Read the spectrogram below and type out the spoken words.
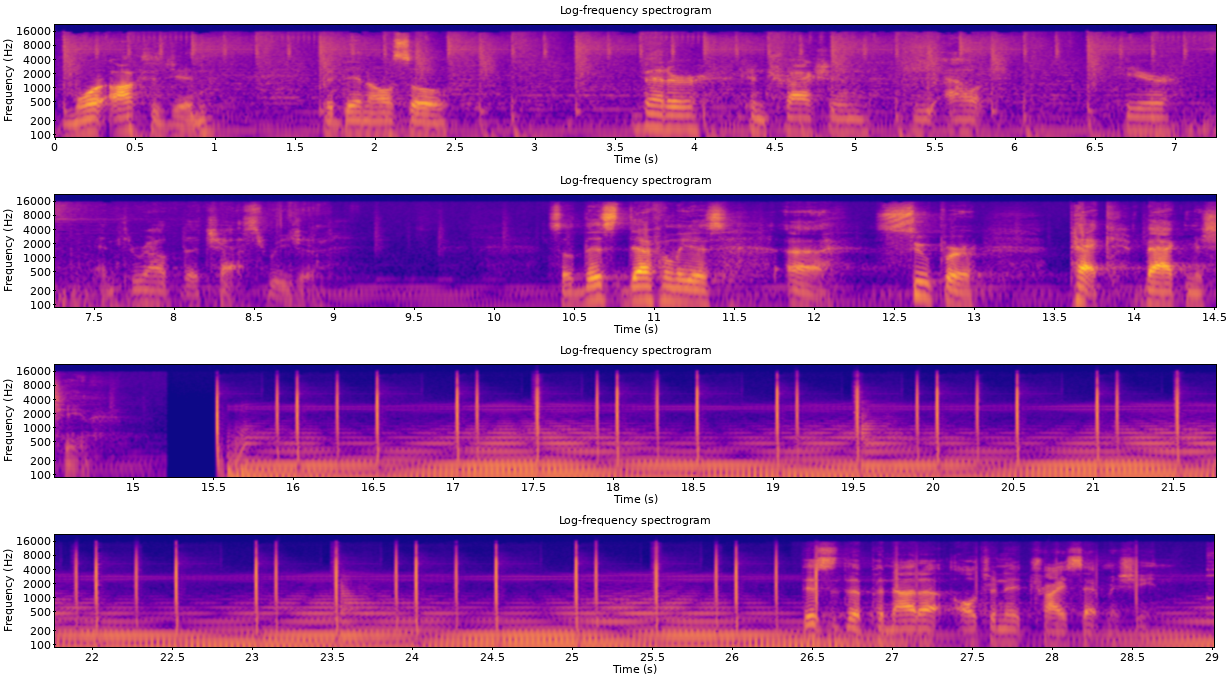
more oxygen, but then also better contraction throughout here and throughout the chest region. So this definitely is a super pec back machine. This is the Panatta alternate tricep machine.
